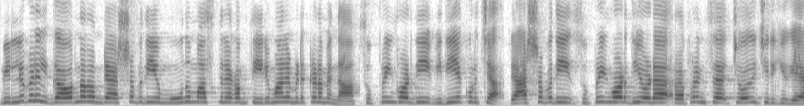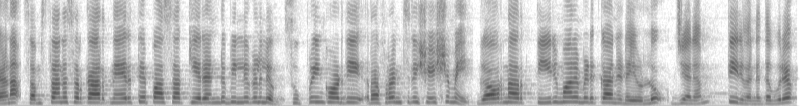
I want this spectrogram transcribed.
ബില്ലുകളിൽ ഗവർണറും രാഷ്ട്രപതിയും മൂന്ന് മാസത്തിനകം തീരുമാനമെടുക്കണമെന്ന സുപ്രീംകോടതി വിധിയെക്കുറിച്ച് രാഷ്ട്രപതി സുപ്രീംകോടതിയോട് റഫറൻസ് ചോദിച്ചിരിക്കുകയാണ്. സംസ്ഥാന സർക്കാർ നേരത്തെ പാസാക്കിയ രണ്ട് ബില്ലുകളിലും സുപ്രീംകോടതി റഫറൻസിന് ശേഷമേ ഗവർണർ തീരുമാനമെടുക്കാനിടയുള്ളൂ. ജനം തിരുവനന്തപുരം.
